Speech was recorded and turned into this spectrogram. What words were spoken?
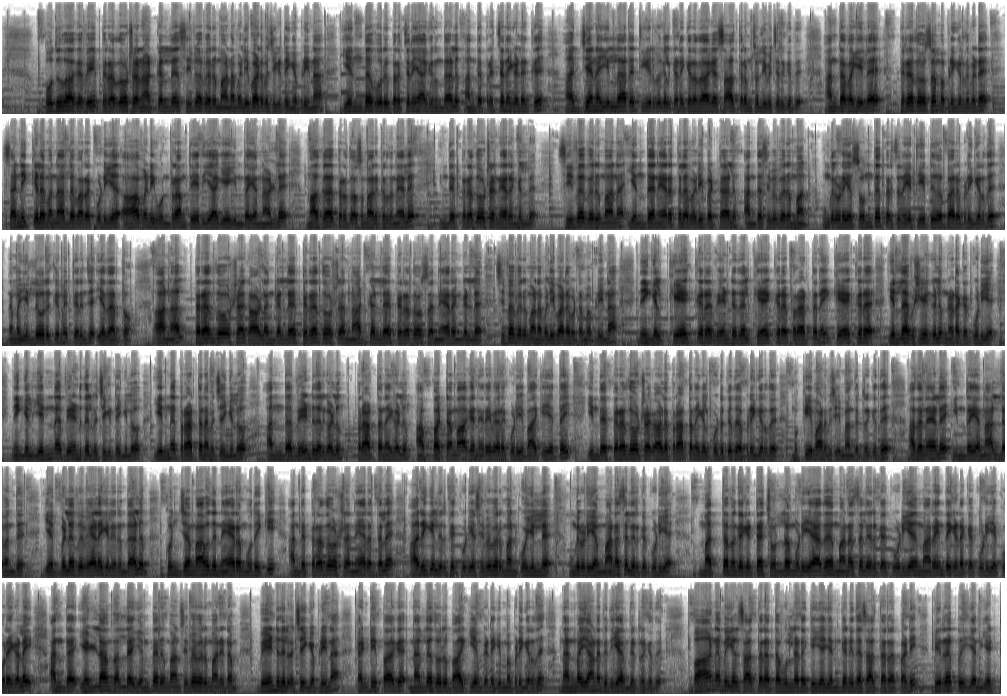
பொதுவாகவே பிரதோஷ நாட்களில் சிவபெருமான வழிபாடு வச்சுக்கிட்டீங்க அப்படின்னா எந்த ஒரு பிரச்சனையாக இருந்தாலும் அந்த பிரச்சனைகளுக்கு அர்ஜனை இல்லாத தீர்வுகள் கிடைக்கிறதாக சாஸ்திரம் சொல்லி வச்சிருக்குது. அந்த வகையில் பிரதோஷம் அப்படிங்கிறத விட சனிக்கிழமை நாளில் வரக்கூடிய ஆவணி ஒன்றாம் தேதியாகிய இன்றைய நாளில் மகா பிரதோஷமாக இருக்கிறதுனால இந்த பிரதோஷ நேரங்களில் சிவபெருமான எந்த நேரத்தில் வழிபட்டாலும் அந்த சிவபெருமான் உங்களுடைய சொந்த பிரச்சனையை தீர்த்து வைப்பார் அப்படிங்கிறது நம்ம எல்லோருக்குமே தெரிஞ்ச யதார்த்தம். ஆனால் பிரதோஷ காலங்களில் பிரதோஷ நாட்களில் பிரதோஷ நேரங்களில் சிவபெருமான வழிபாட விட்டோம் அப்படின்னா நீங்கள் கேட்குற வேண்டுதல் கேட்குற பிரார்த்தனை கேட்குற எல்லா விஷயங்களும் நடக்கக்கூடிய. நீங்கள் என்ன வேண்டுதல் வச்சுக்கிட்டீங்களோ என்ன பிரார்த்தனை வச்சீங்களோ அந்த வேண்டுதல்களும் பிரார்த்தனைகளும் அப்பட்டமாக நிறைவேறக்கூடிய பாக்கியத்தை இந்த பிரதோஷ கால பிரார்த்தனைகள் கொடுக்குது அப்படிங்கிறது முக்கியமான விஷயம் வந்துட்டு இருக்குது. அதனால் இன்றைய நாளில் வந்து வந்து எவ்வளவு வேலைகள் இருந்தாலும் கொஞ்சமாவது நேரம் ஒதுக்கி அந்த பிரதோஷ நேரத்தில் அருகில் இருக்கக்கூடிய சிவபெருமான் கோயிலில் உங்களுடைய மனசில் இருக்கக்கூடிய மற்றவங்க கிட்ட சொல்ல முடியாத மனசில் இருக்கக்கூடிய மறைந்து கிடக்கக்கூடிய குறைகளை அந்த எல்லாம் வல்ல எம்பெருமான் சிவபெருமானிடம் வேண்டுதல் வச்சீங்க அப்படின்னா கண்டிப்பாக நல்லதொரு பாக்கியம் கிடைக்கும் அப்படிங்கிறது நன்மையான விதியாக இருந்துகிட்ருக்குது. வானவியல் சாஸ்திரத்தை உள்ளடக்கிய எண்கணித சாஸ்திரப்படி பிறப்பு எண் எட்டு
